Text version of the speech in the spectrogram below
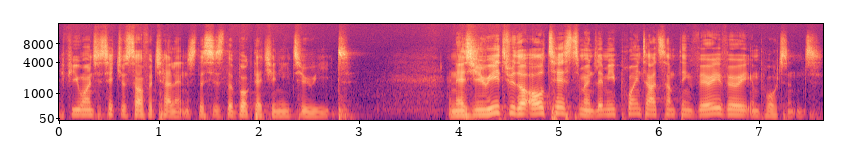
if you want to set yourself a challenge, this is the book that you need to read. And as you read through the Old Testament, let me point out something very, very important.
